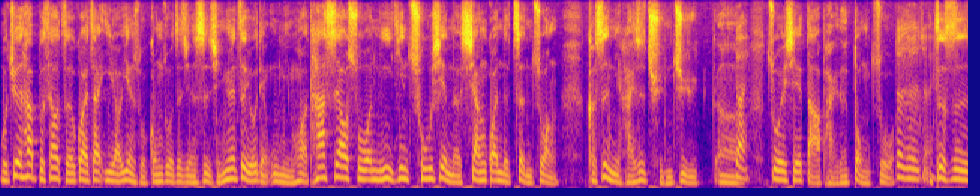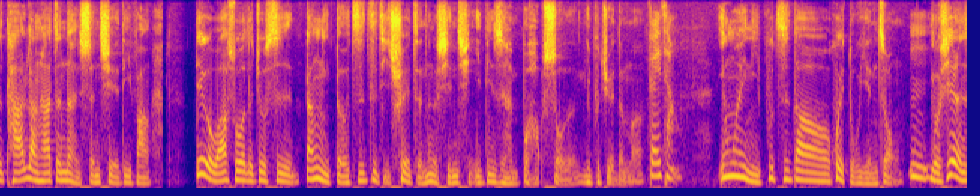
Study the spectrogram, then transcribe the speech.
我觉得他不是要责怪在医疗院所工作这件事情，因为这有点污名化。他是要说你已经出现了相关的症状，可是你还是群聚，呃，对，做一些打牌的动作。对对对，这是他让他真的很生气的地方。第二个我要说的就是，当你得知自己确诊，那个心情一定是很不好受的，你不觉得吗？非常。因为你不知道会多严重，嗯，有些人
